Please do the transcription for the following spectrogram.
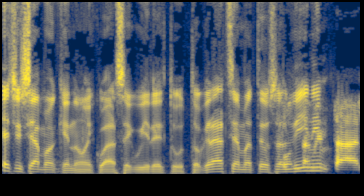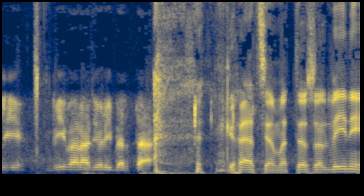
E ci siamo anche noi qua a seguire il tutto. Grazie a Matteo Salvini. Viva Radio Libertà. Grazie a Matteo Salvini.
